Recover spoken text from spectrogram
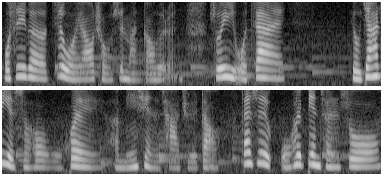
我是一个自我要求是蛮高的人，所以我在有压力的时候，我会很明显的察觉到，但是我会变成说，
